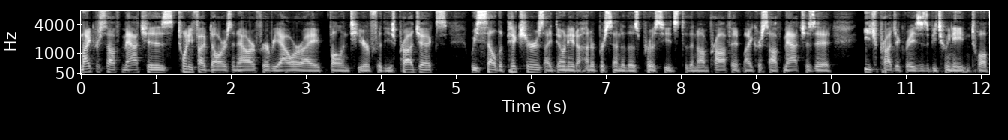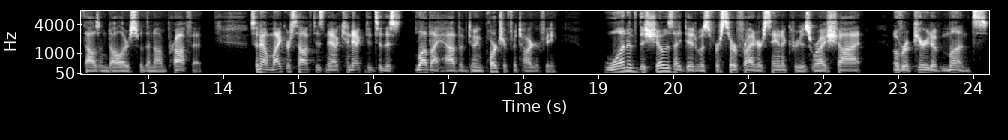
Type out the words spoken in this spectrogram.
Microsoft matches $25 an hour for every hour I volunteer for these projects. We sell the pictures. I donate 100% of those proceeds to the nonprofit. Microsoft matches it. Each project raises between eight and $12,000 for the nonprofit. So now Microsoft is now connected to this love I have of doing portrait photography. One of the shows I did was for Surfrider Santa Cruz, where I shot over a period of months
